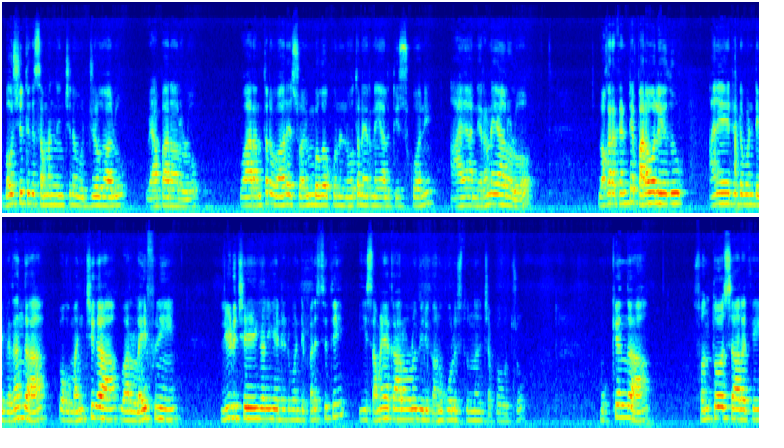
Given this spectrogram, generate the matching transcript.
భవిష్యత్తుకు సంబంధించిన ఉద్యోగాలు వ్యాపారాలలో వారంతట వారే స్వయంభుగా కొన్ని నూతన నిర్ణయాలు తీసుకొని ఆయా నిర్ణయాలలో ఒకరికంటే పర్వాలేదు అనేటటువంటి విధంగా ఒక మంచిగా వారి లైఫ్ని లీడ్ చేయగలిగేటటువంటి పరిస్థితి ఈ సమయకాలంలో వీరికి అనుకూలిస్తుందని చెప్పవచ్చు. ముఖ్యంగా సంతోషాలకి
